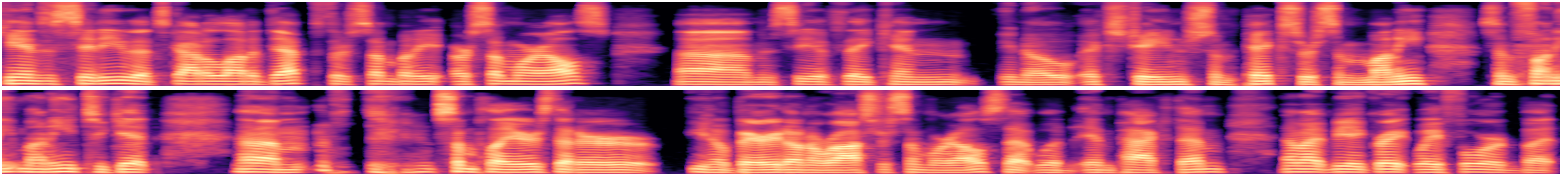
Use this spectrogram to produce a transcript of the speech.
Kansas City that's got a lot of depth or somebody or somewhere else um, and see if they can, you know, exchange some picks or some money, some funny money to get um, some players that are, you know, buried on a roster somewhere else that would impact them. That might be a great way forward. But,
